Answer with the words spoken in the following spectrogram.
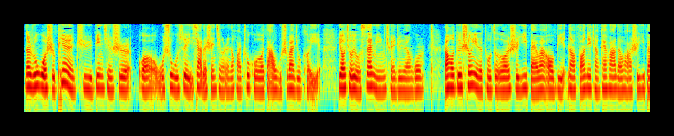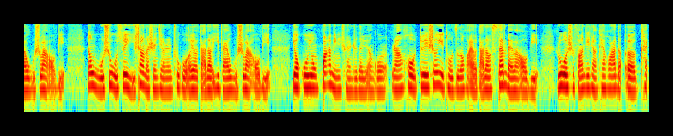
那如果是偏远区域，并且是我五十五岁以下的申请人的话，出口额达五十万就可以，要求有三名全职员工。然后对生意的投资额是一百万澳币，那房地产开发的话是一百五十万澳币。那五十五岁以上的申请人出口额要达到一百五五十万澳币。要雇佣八名全职的员工，然后对生意投资的话要达到三百万澳币。如果是房地产开发的，呃，开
